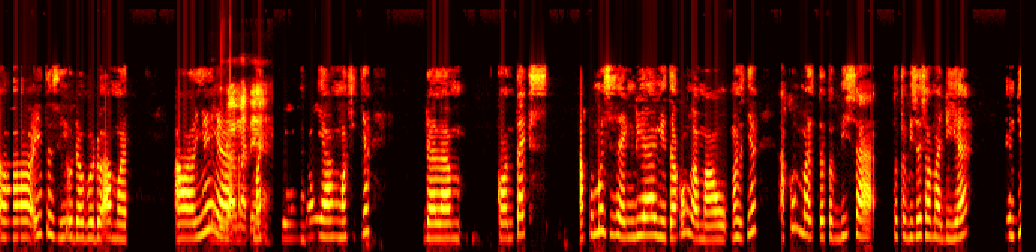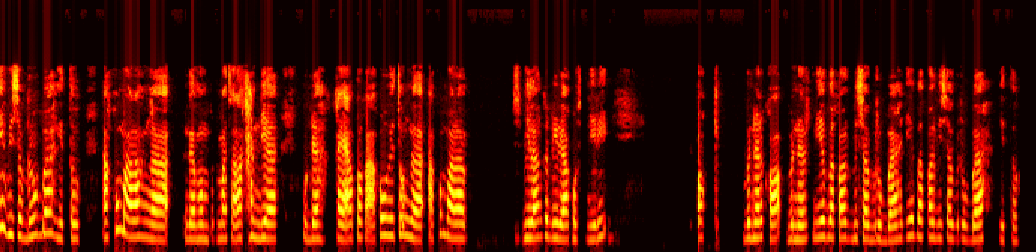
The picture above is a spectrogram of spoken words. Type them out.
Uh, itu sih udah bodo amat. Awalnya udah ya, amat ya masih bayang maksudnya dalam konteks aku masih sayang dia gitu. Aku nggak mau. Maksudnya aku tetap bisa tetap bisa sama dia dan dia bisa berubah gitu. Aku malah nggak nggak mempermasalahkan dia. Udah kayak apa ke aku gitu nggak. Aku malah bilang ke diri aku sendiri oke okay, bener kok bener. Dia bakal bisa berubah dia bakal bisa berubah gitu.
